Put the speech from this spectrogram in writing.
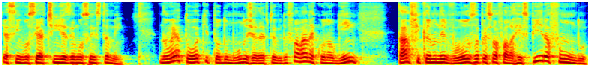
que assim você atinge as emoções também. Não é à toa que todo mundo já deve ter ouvido falar, né? Quando alguém tá ficando nervoso, a pessoa fala: respira fundo.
